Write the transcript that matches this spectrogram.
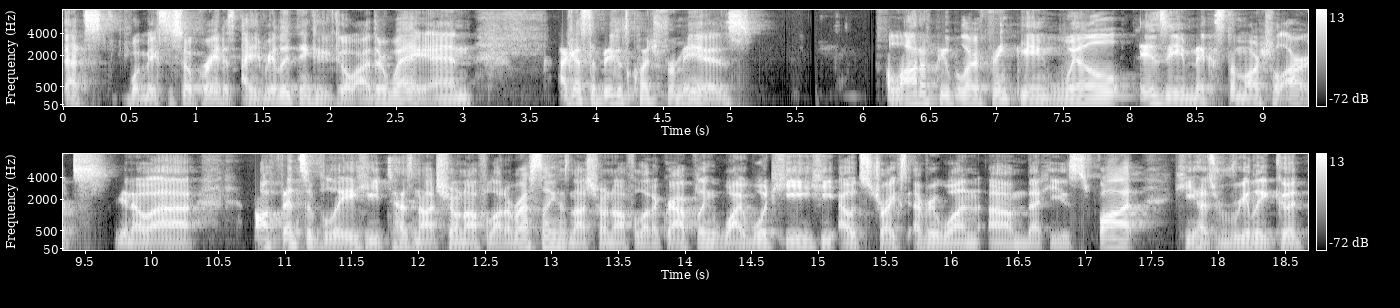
that's what makes it so great. Is I really think it could go either way, and I guess the biggest question for me is a lot of people are thinking, will Izzy mix the martial arts? You know, uh, offensively, he has not shown off a lot of wrestling, has not shown off a lot of grappling. Why would he? He outstrikes everyone um, that he's fought. He has really good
